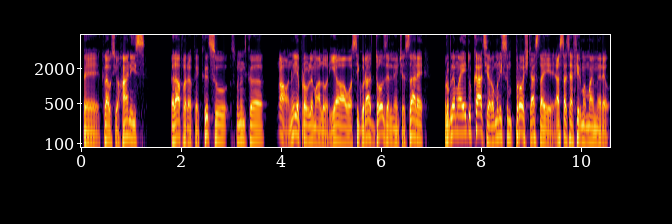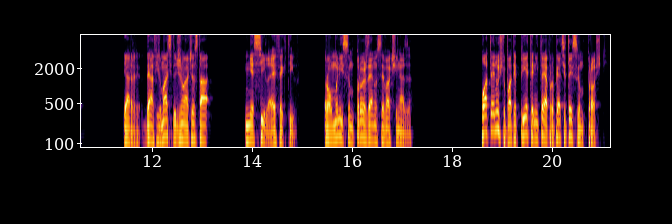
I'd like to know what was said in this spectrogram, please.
pe Claus Iohannis, îl apără pe Câțu, spunând că no, nu e problema lor, ei au asigurat dozele necesare, problema e educația, românii sunt proști, asta e, asta se afirmă mai mereu. Iar de afirmații de genul acesta mi-e silă, efectiv. Românii sunt proști, de-aia nu se vaccinează. Poate, nu știu, poate prietenii tăi, apropiații tăi sunt proști.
